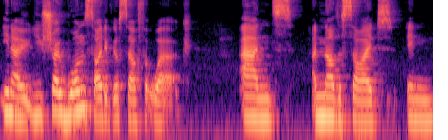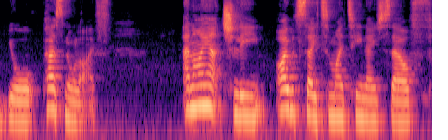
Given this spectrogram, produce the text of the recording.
you know you show one side of yourself at work, and another side in your personal life. And I actually, I would say to my teenage self,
